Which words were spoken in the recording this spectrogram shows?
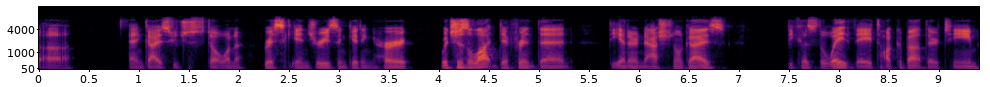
Uh, and guys who just don't want to risk injuries and getting hurt, which is a lot different than the international guys because the way they talk about their team,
